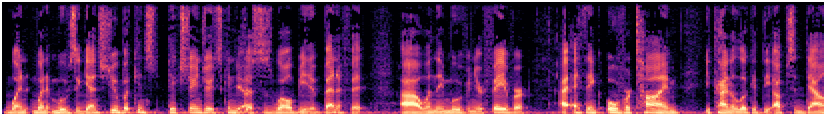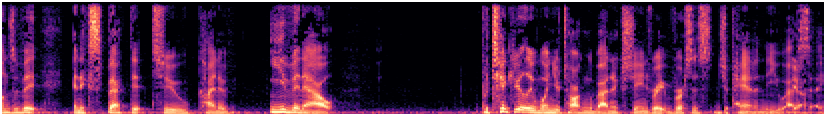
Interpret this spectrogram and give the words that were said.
when, when it moves against you, but can, exchange rates can Yeah. just as well be a benefit uh, when they move in your favor. I, I think over time, you kind of look at the ups and downs of it and expect it to kind of even out, particularly when you're talking about an exchange rate versus Japan and the US, Yeah.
